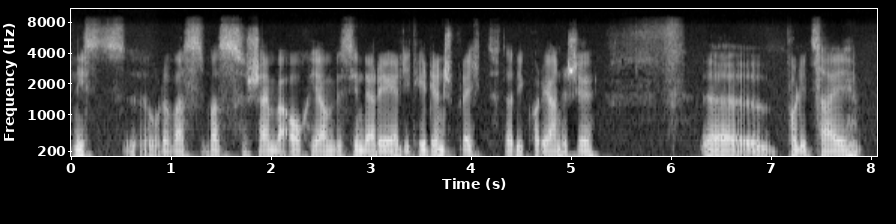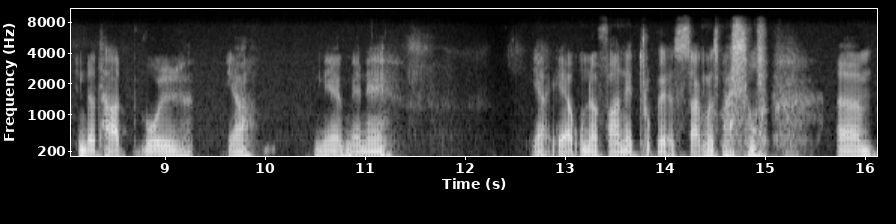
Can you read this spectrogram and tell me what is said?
nichts oder was, was scheinbar auch ja ein bisschen der Realität entspricht, da die koreanische äh, Polizei in der Tat wohl ja mehr, mehr eine ja, eher unerfahrene Truppe ist, sagen wir es mal so. Ähm,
